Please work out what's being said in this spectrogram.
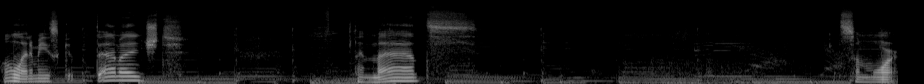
All enemies get damaged. Then that. Get some more.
